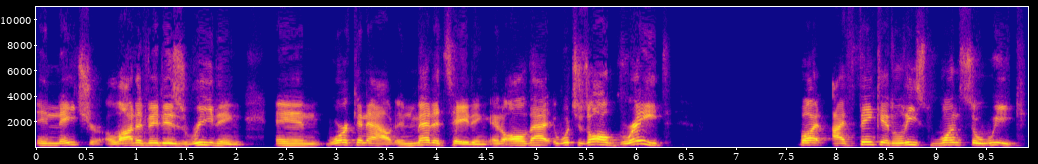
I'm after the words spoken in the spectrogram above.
in nature. A lot of it is reading and working out and meditating and all that, which is all great. But I think at least once a week,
